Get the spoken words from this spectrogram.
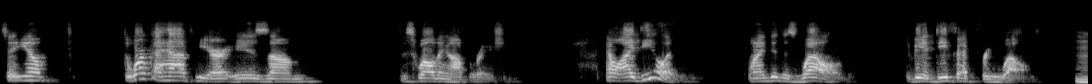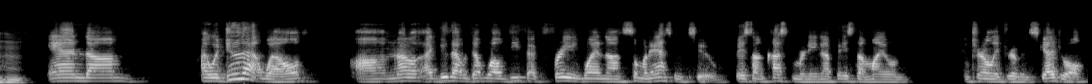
So you know, the work I have here is um, this welding operation. Now, ideally, when I did this weld, it'd be a defect-free weld, mm-hmm. and um, I would do that weld Um, not I do that with weld defect free when uh, someone asked me to, based on customer need, not based on my own internally driven schedule.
